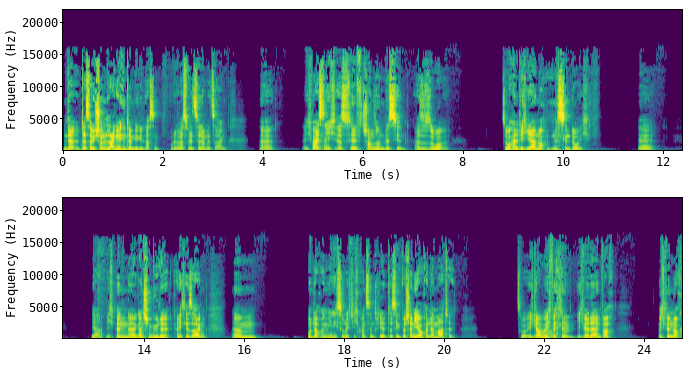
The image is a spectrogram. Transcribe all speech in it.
Da, das habe ich schon lange hinter mir gelassen. Oder was willst du damit sagen? Äh, ich weiß nicht, es hilft schon so ein bisschen. Also so, so halte ich eher noch ein bisschen durch. Äh, ja, ich bin äh, ganz schön müde, kann ich dir sagen. Ähm, und auch irgendwie nicht so richtig konzentriert. Das liegt wahrscheinlich auch an der Mate. So, ich ja, glaube, ich werde, hm. ich werde einfach, ich bin noch,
